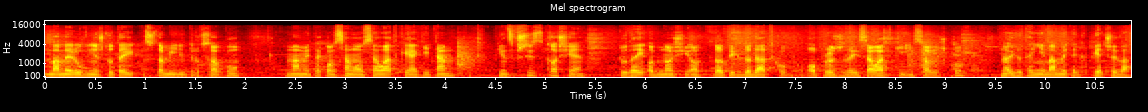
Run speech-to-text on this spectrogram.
Mamy również tutaj 100 ml soku. Mamy taką samą sałatkę jak i tam, więc wszystko się tutaj odnosi od, do tych dodatków. Oprócz tej sałatki i soluszków. No i tutaj nie mamy tego pieczywa.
